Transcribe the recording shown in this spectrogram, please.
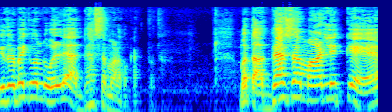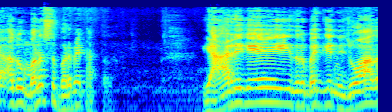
ಇದ್ರ ಬಗ್ಗೆ ಒಂದು ಒಳ್ಳೆಯ ಅಭ್ಯಾಸ ಮಾಡಬೇಕಾಗ್ತದೆ. ಮತ್ತು ಅಭ್ಯಾಸ ಮಾಡಲಿಕ್ಕೆ ಅದು ಮನಸ್ಸು ಬರಬೇಕಾಗ್ತದೆ. ಯಾರಿಗೆ ಇದ್ರ ಬಗ್ಗೆ ನಿಜವಾದ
